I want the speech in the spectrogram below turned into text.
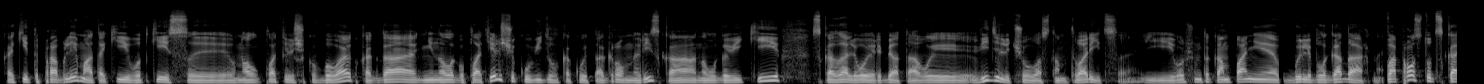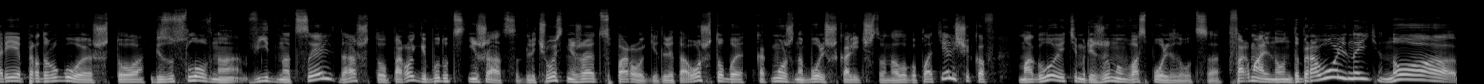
какие-то проблемы, а такие вот кейсы у налогоплательщиков бывают, когда не налогоплательщик увидел какой-то огромный риск, а налоговики сказали, ой, ребята, а вы видели, что вас там творится. И, в общем-то, компании были благодарны. Вопрос тут скорее про другое, что, безусловно, видно цель, да, что пороги будут снижаться. Для чего снижаются пороги? Для того, чтобы как можно больше количество налогоплательщиков могло этим режимом воспользоваться. Формально он добровольный, но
